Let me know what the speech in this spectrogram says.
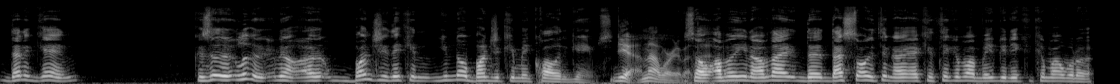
then again, because uh, look at you know uh, Bungie, they can you know Bungie can make quality games. Yeah, I'm not worried about it. So that. I mean, you know, I'm not. The, that's the only thing I, I can think about. Maybe they could come out with a,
